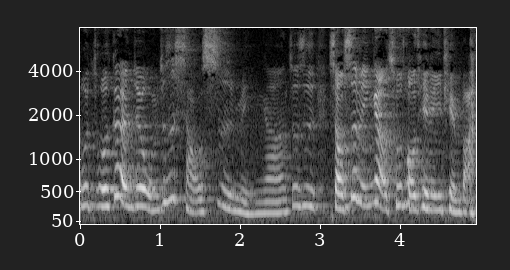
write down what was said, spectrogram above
我我个人觉得我们就是小市民啊，就是小市民应该有出头天的一天吧。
